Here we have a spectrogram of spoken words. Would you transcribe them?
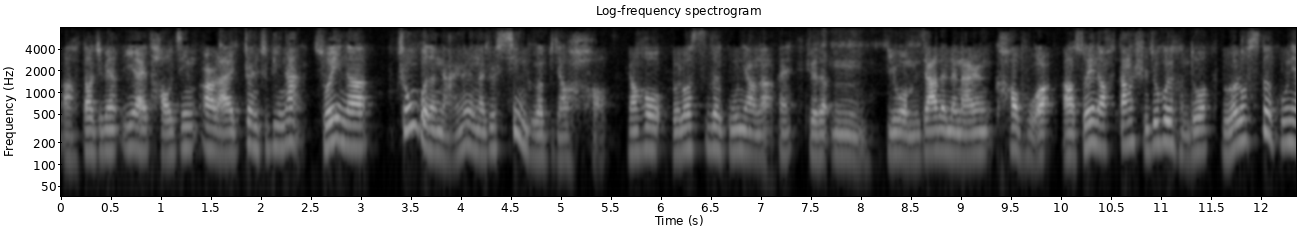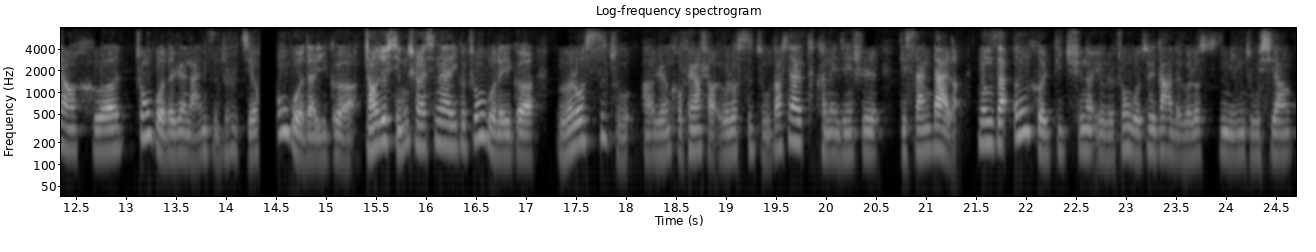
啊到这边一来淘金，二来政治避难，所以呢。中国的男人呢，就性格比较好，然后俄罗斯的姑娘呢，哎，觉得嗯，比我们家的那男人靠谱啊，所以呢，当时就会很多俄罗斯的姑娘和中国的这个男子就是结中国的一个，然后就形成了现在一个中国的一个俄罗斯族啊，人口非常少，俄罗斯族到现在可能已经是第三代了。那么在恩和地区呢，有着中国最大的俄罗斯民族乡，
